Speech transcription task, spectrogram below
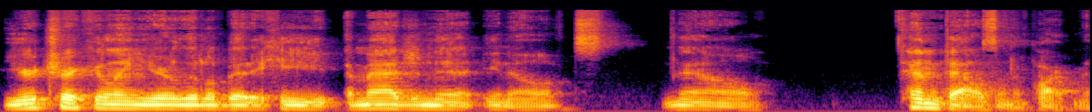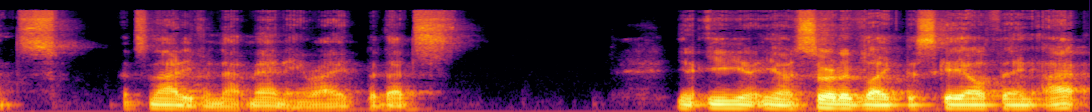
you're trickling your little bit of heat. Imagine it, you know, it's now 10,000 apartments. That's not even that many, right? But that's you, you know sort of like the scale thing. I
